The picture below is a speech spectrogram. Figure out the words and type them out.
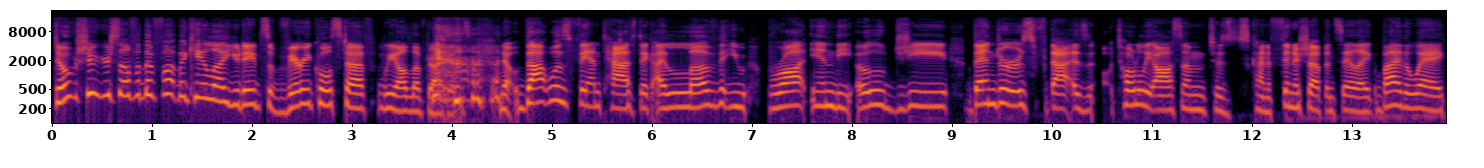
Don't shoot yourself in the foot, Mikaila. You did some very cool stuff. We all love dragons. no, that was fantastic. I love that you brought in the OG benders. That is totally awesome to kind of finish up and say, like, by the way,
